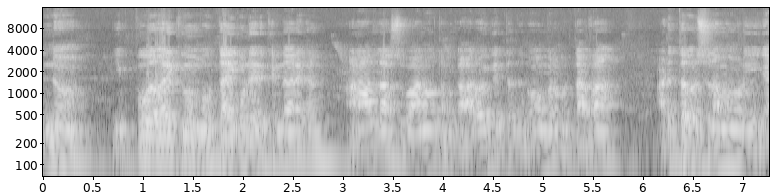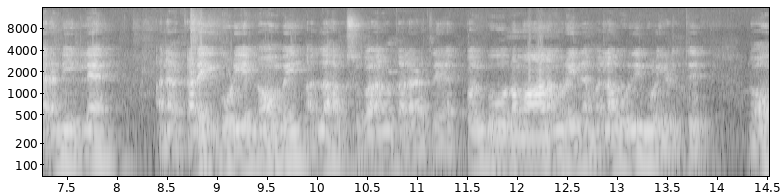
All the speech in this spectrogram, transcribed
இன்னும் இப்போது வரைக்கும் மூத்தாய் கொண்டு இருக்கின்றார்கள். ஆனால் அல்லாஹ் சுபானோ நமக்கு ஆரோக்கியத்தை அந்த நோன்பை நம்ம தர்றான். அடுத்த வருஷம் நம்மளுடைய கேரண்டி இல்லை. அதனால் கிடைக்கக்கூடிய நோன்பை அல்லாஹ் சுபானோ தர இடத்துல பரிபூர்ணமான முறையில் நம்ம எல்லாம் உறுதிமொழி எடுத்து நோவு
